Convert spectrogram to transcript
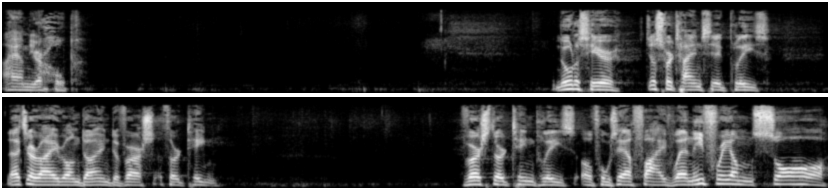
I am your hope. Notice here, just for time's sake, please, let your eye run down to verse 13. Verse 13, please, of Hosea 5. When Ephraim saw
